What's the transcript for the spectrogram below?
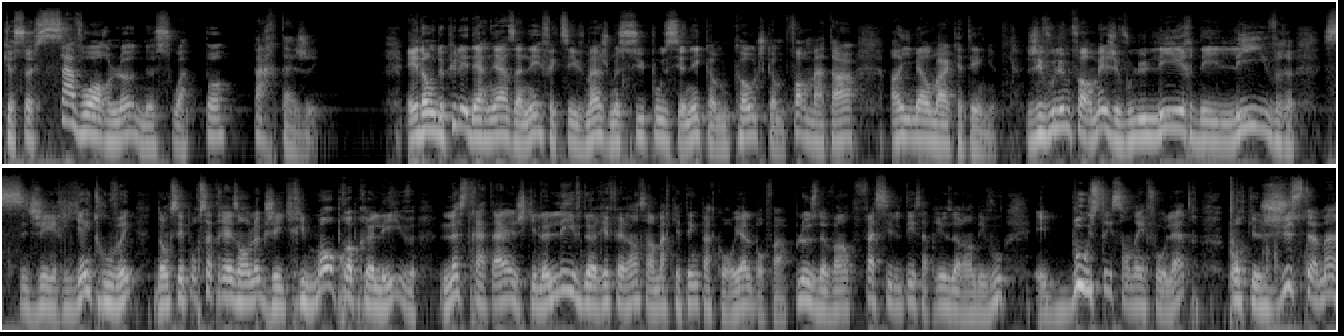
que ce savoir-là ne soit pas partagé. Et donc, depuis les dernières années, effectivement, je me suis positionné comme coach, comme formateur en email marketing. J'ai voulu me former, j'ai voulu lire des livres, j'ai rien trouvé. Donc, c'est pour cette raison-là que j'ai écrit mon propre livre, Le Stratège, qui est le livre de référence en marketing par courriel pour faire plus de ventes, faciliter sa prise de rendez-vous et booster son infolettre pour que justement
